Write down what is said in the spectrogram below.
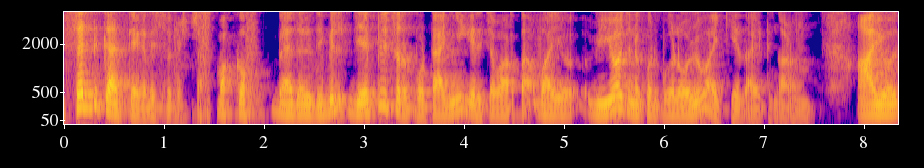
സെഡ് കാറ്റഗറി സുരക്ഷ. വക്കഫ് ഭേദഗതി bill J P C report അംഗീകരിച്ച വാർത്ത വയോ വിയോജനക്കുറിപ്പുകൾ ഒഴിവാക്കിയതായിട്ടും കാണുന്നു. ആയോ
